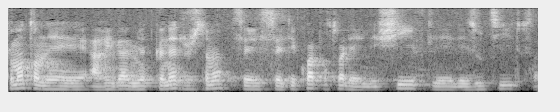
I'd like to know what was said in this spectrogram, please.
Comment t'en es arrivé à mieux te connaître justement? C'était quoi pour toi les, les chiffres, les, les, outils, tout ça?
